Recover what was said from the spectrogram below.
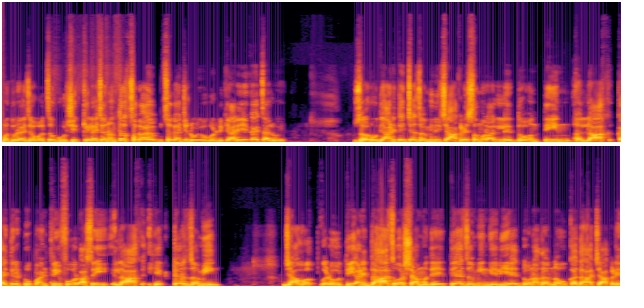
मदुराईजवळचं घोषित केल्याच्यानंतर सगळ्या सगळ्यांची डोळे उघडली की अरे हे काय चालू आहे? जर उद्या आणि त्यांच्या जमिनीचे आकडे समोर आलेले दोन तीन लाख काहीतरी टू पॉईंट थ्री फोर असे लाख हेक्टर जमीन ज्या वक्फकडे होती आणि दहाच वर्षामध्ये त्या जमीन गेली आहे दोन हजार नऊ का दहाच्या आकडे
